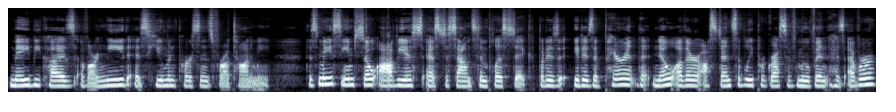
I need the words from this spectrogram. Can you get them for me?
may because of our need as human persons for autonomy. This may seem so obvious as to sound simplistic, but it is apparent that no other ostensibly progressive movement has ever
